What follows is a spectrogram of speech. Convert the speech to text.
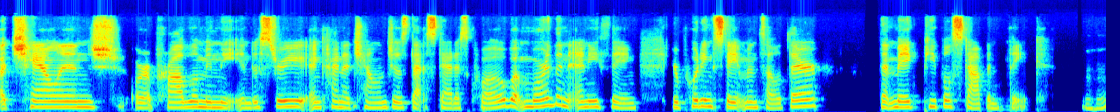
a challenge or a problem in the industry and kind of challenges that status quo. But more than anything you're putting statements out there that make people stop and think. Mm-hmm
